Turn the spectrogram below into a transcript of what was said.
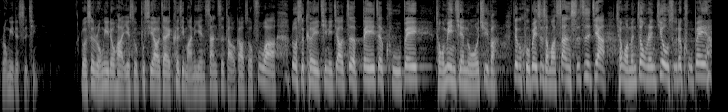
容易的事情。如果是容易的话，耶稣不需要在克西玛尼园三次祷告说：“父啊，若是可以，请你叫这杯这苦杯从我面前挪去吧。”这个苦杯是什么？上十字架成我们众人救赎的苦杯啊！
